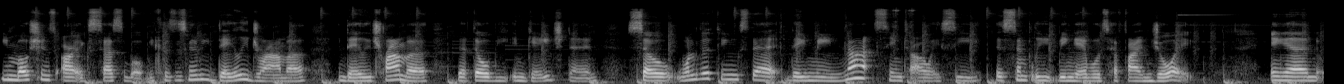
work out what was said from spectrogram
emotions are accessible because there's going to be daily drama and daily trauma that they'll be engaged in. So, one of the things that they may not seem to always see is simply being able to find joy. And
